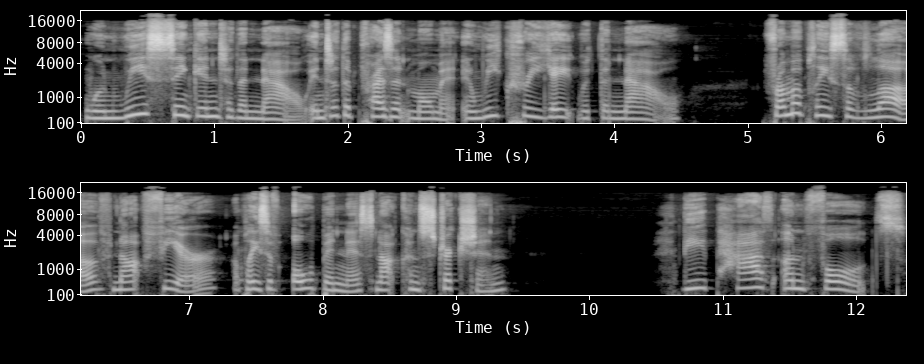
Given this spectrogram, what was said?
when we sink into the now, into the present moment, and we create with the now, from a place of love, not fear, a place of openness, not constriction, the path unfolds.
